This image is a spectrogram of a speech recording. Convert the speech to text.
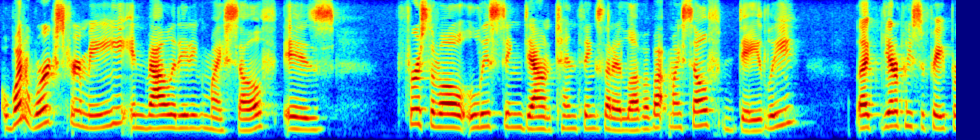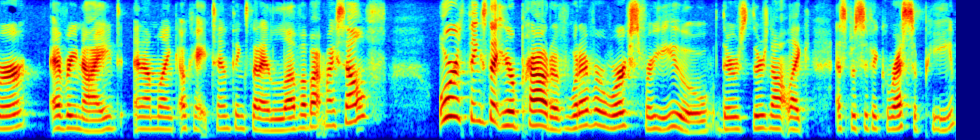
what works for me in validating myself is first of all listing down 10 things that I love about myself daily. Like get a piece of paper every night and I'm like, okay, 10 things that I love about myself or things that you're proud of, whatever works for you. There's there's not like a specific recipe.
